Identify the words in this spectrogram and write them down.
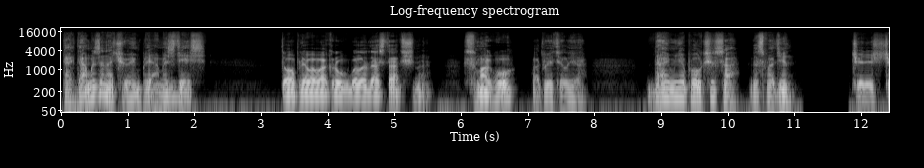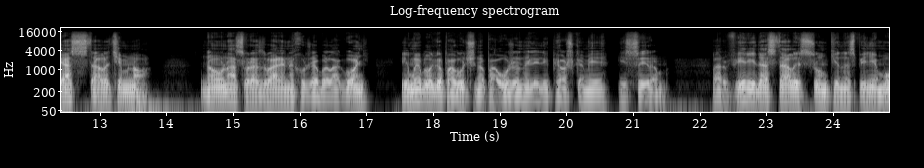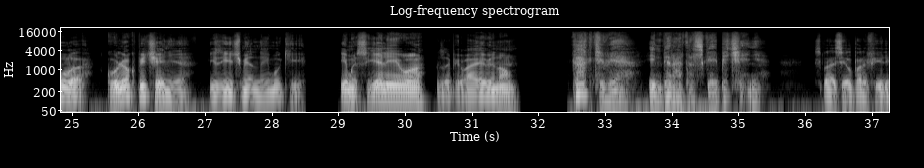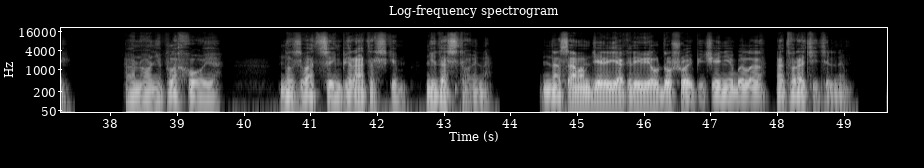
Тогда мы заночуем прямо здесь». Топлива вокруг было достаточно. «Смогу», — ответил я. «Дай мне полчаса, господин». Через час стало темно, но у нас в развалинах уже был огонь, и мы благополучно поужинали лепешками и сыром. Порфирий достал из сумки на спине мула кулек печенья из ячменной муки, и мы съели его, запивая вином. — Как тебе императорское печенье? — спросил Порфирий. — Оно неплохое, но зваться императорским недостойно. На самом деле я кривил душой, печенье было отвратительным.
